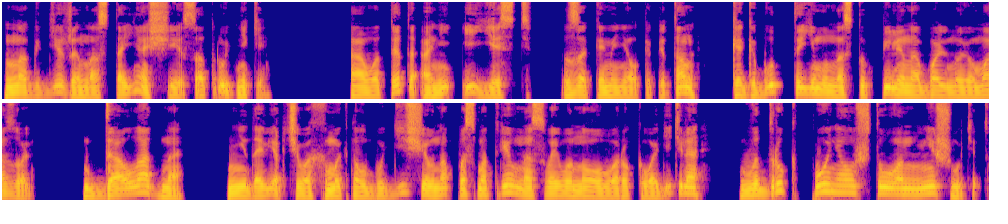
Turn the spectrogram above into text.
но где же настоящие сотрудники?» «А вот это они и есть», – закаменел капитан, как будто ему наступили на больную мозоль. «Да ладно!» – недоверчиво хмыкнул Будищев, но посмотрел на своего нового руководителя, вдруг понял, что он не шутит.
